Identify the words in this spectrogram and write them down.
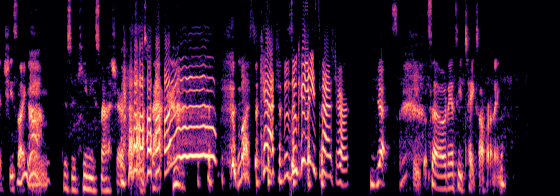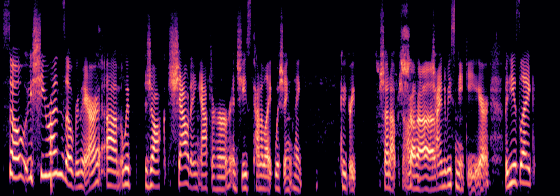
and she's like. Mm. The zucchini smasher is back. Must catch the zucchini smasher. Yes. Jesus. So Nancy takes off running. So she runs over there um, with Jacques shouting after her, and she's kind of like wishing, like, good grief, shut up, Jacques. Shut up. Trying to be sneaky here. But he's like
